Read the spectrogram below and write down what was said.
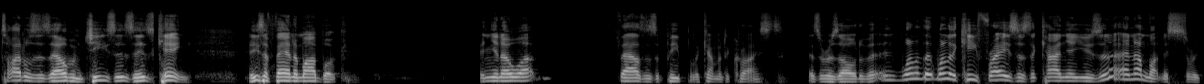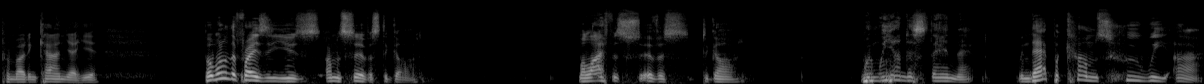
titles his album Jesus is King. He's a fan of my book. And you know what? Thousands of people are coming to Christ as a result of it. And one of the, one of the key phrases that Kanye uses, and I'm not necessarily promoting Kanye here, but one of the phrases he uses, I'm a service to God. My life is service to God. When we understand that, when that becomes who we are,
